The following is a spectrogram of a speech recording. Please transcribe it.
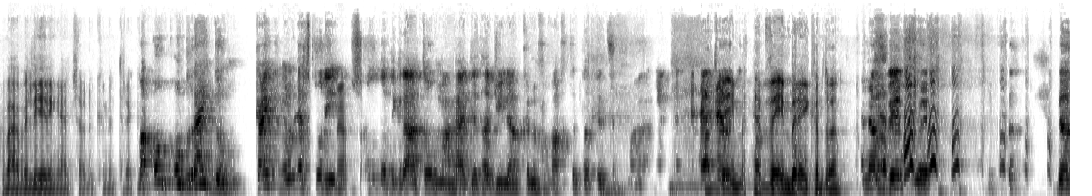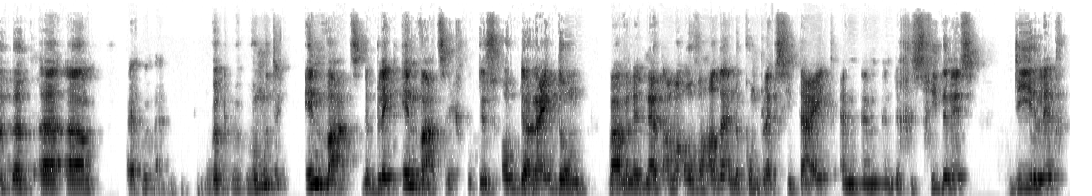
waar we lering uit zouden kunnen trekken. Maar ook, ook rijkdom. Kijk, echt, sorry, sorry dat ik raad op, maar dit hadden jullie al kunnen verwachten. Dat dit, zeg maar, we in, hebben we inberekend hoor. En dat, dat, dat um, we, we moeten inwaarts, de blik inwaarts richten. Dus ook de rijkdom waar we het net allemaal over hadden en de complexiteit en, en, en de geschiedenis die hier ligt.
